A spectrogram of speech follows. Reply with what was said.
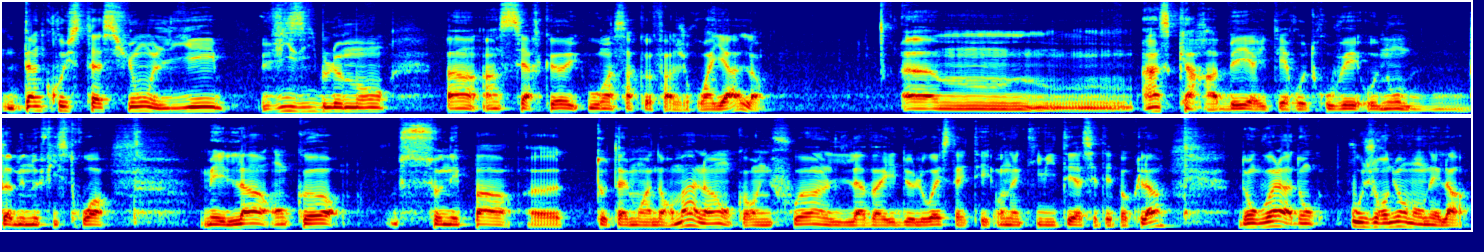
d'incrustations liées visiblement à un cercueil ou un sarcophage royal. un scarabée a été retrouvé au nom d'Amenophis 3. Mais là encore, ce n'est pas euh, totalement anormal. Hein. Encore une fois, la vallée de l'Ouest a été en activité à cette époque-là. Donc voilà, donc aujourd'hui on en est là.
